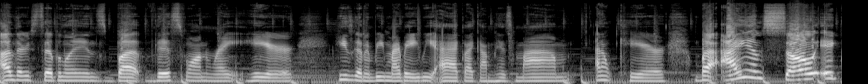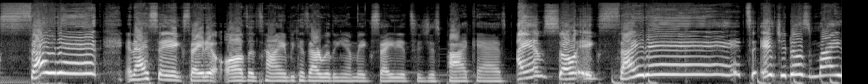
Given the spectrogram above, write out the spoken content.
other siblings, but this one right here, he's gonna be my baby. I act like I'm his mom. I don't care, but I am so excited, and I say excited all the time because I really am excited to just podcast. I am so excited to introduce my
